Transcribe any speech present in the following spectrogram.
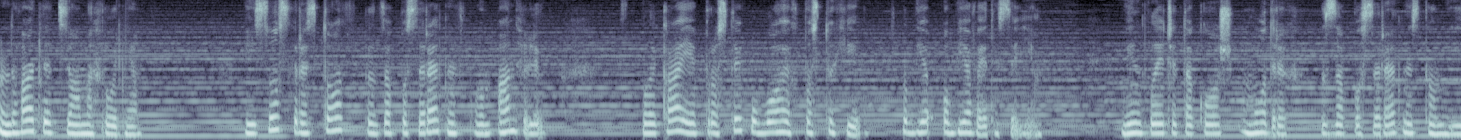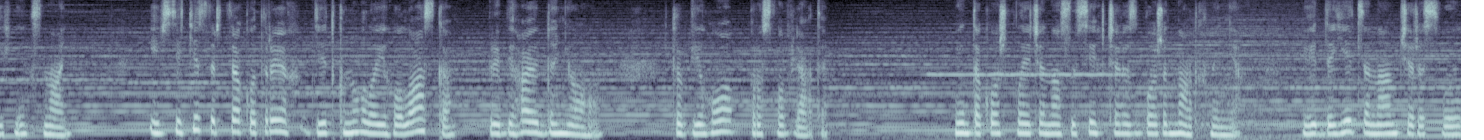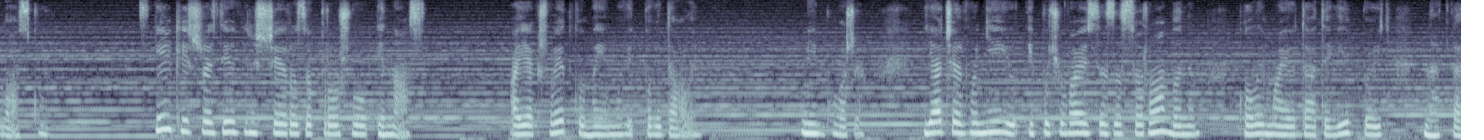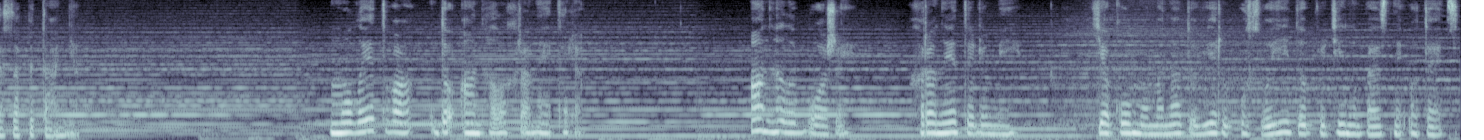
27 грудня. Ісус Христос за посередництвом ангелів скликає простих убогих пастухів, щоб об'явитися їм. Він кличе також мудрих за посередництвом їхніх знань. І всі ті серця, котрих діткнула його ласка, прибігають до нього, щоб його прославляти. Він також кличе нас усіх через Боже натхнення і віддається нам через свою ласку. Скільки ж разів він щиро запрошував і нас, а як швидко ми йому відповідали. Мій Боже, я червонію і почуваюся засоромленим, коли маю дати відповідь на це запитання. Молитва до ангела-хранителя. Ангеле Божий, хранителю мій, якому мене довірив у своїй доброті Небесний Отець.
